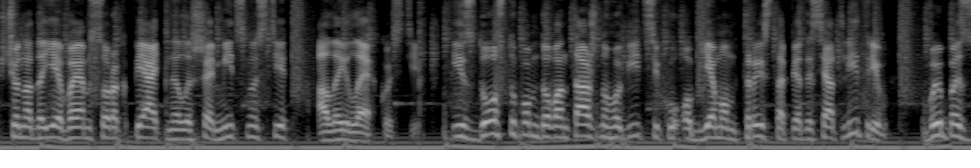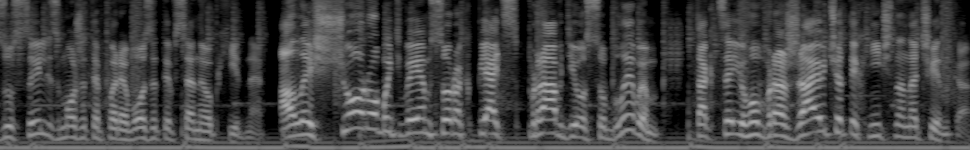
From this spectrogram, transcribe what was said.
що надає ВМ45 не лише міцності, але й легкості. Із доступом до вантажного відсіку об'ємом 350 літрів ви без зусиль зможете перевозити все необхідне. Але що робить ВМ45 справді особливим, так це його вражаюча технічна начинка.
